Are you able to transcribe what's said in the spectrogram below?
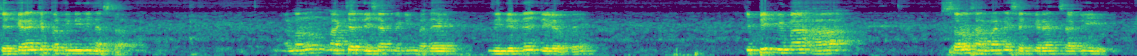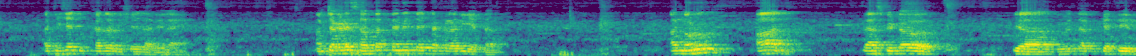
शेतकऱ्यांचे प्रतिनिधी नसतात. म्हणून मागच्या दिशा मीटिंगमध्ये मी निर्देश दिले होते की पीक विमा हा सर्वसामान्य शेतकऱ्यांसाठी अतिशय दुःखाचा विषय झालेला आहे. आमच्याकडे सातत्याने ते तक्रारी येतात. आणि म्हणून आज व्यासपीठावर या धुळे तालुक्यातील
